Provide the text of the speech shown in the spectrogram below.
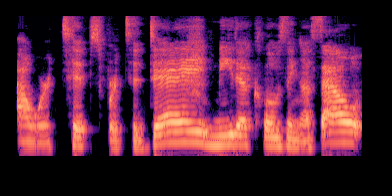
our tips for today. Mita closing us out.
